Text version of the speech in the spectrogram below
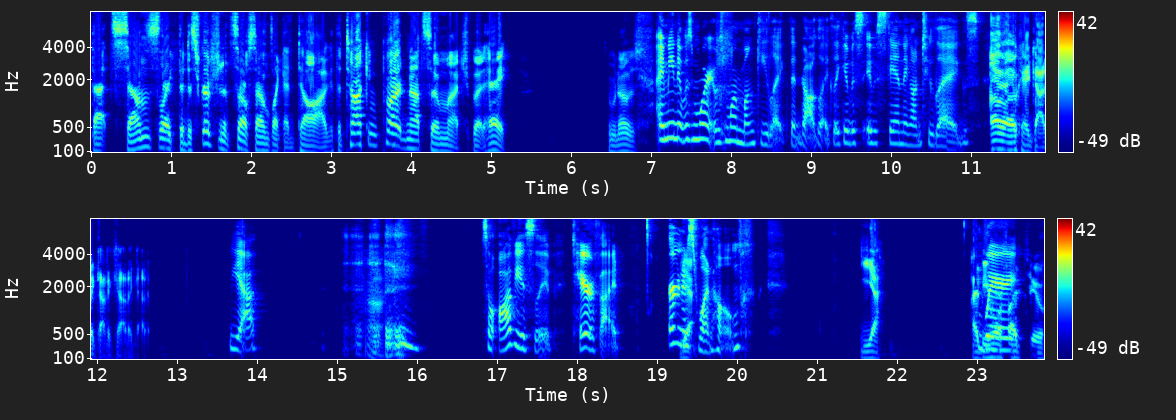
That sounds like the description itself sounds like a dog. The talking part, not so much, but hey, who knows? I mean, it was more it was more monkey like than dog like. Like it was it was standing on two legs. Oh, okay, got it, got it, got it, got it. Yeah. Huh. so obviously terrified, Ernest went home. Yeah. I'd be Where- horrified too.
